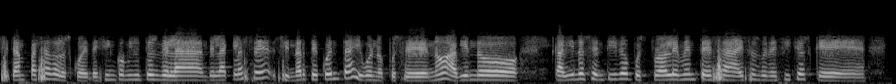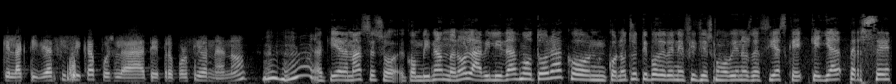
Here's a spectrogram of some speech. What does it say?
se te han pasado los 45 minutos de la, de la clase sin darte cuenta y bueno pues eh, no habiendo habiendo sentido pues probablemente esa, esos beneficios que, que la actividad física pues la te proporciona no. Aquí además eso, combinando ¿no? la habilidad motora con, con otro tipo de beneficios, como bien nos decías, que, que ya per se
